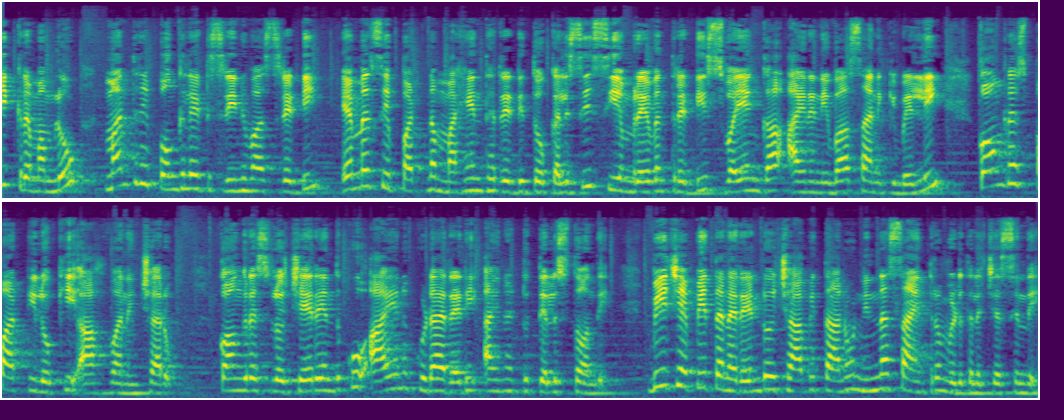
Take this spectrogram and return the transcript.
ఈ క్రమంలో మంత్రి పొంగులేటి శ్రీనివాస్ రెడ్డి ఎమ్మెల్సీ పట్నం మహేందర్ రెడ్డితో కలిసి సీఎం రేవంత్ రెడ్డి స్వయంగా ఆయన నివాసానికి వెళ్ళి కాంగ్రెస్ పార్టీలోకి ఆహ్వానించారు. కాంగ్రెస్లో చేరేందుకు ఆయన కూడా రెడీ అయినట్టు తెలుస్తోంది. బీజేపీ తన రెండో జాబితాను నిన్న సాయంత్రం విడుదల చేసింది.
